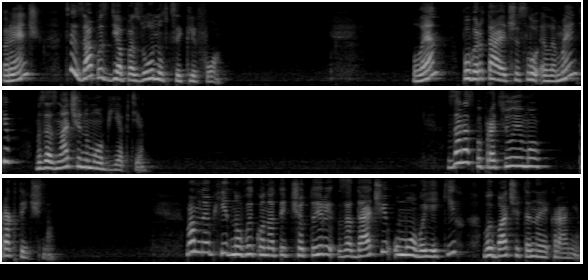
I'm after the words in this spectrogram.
Range – це запис діапазону в циклі for. Len повертає число елементів в зазначеному об'єкті. Зараз попрацюємо практично. Вам необхідно виконати 4 задачі, умови яких ви бачите на екрані.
